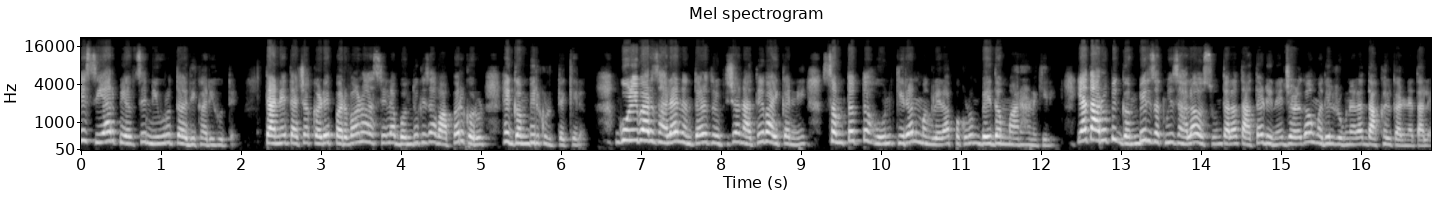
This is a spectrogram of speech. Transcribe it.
हे सीआरपीएफचे निवृत्त अधिकारी होते. त्याने त्याच्याकडे परवाना असलेल्या बंदुकीचा वापर करून हे गंभीर कृत्य केलं. गोळीबार झाल्यानंतर तृप्तीच्या नातेवाईकांनी संतप्त होऊन किरण मंगलेला पकडून बेदम मारहाण केली. यात आरोपी गंभीर जखमी झाला असून त्याला तातडीने जळगाव मधील रुग्णालयात दाखल करण्यात आले.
